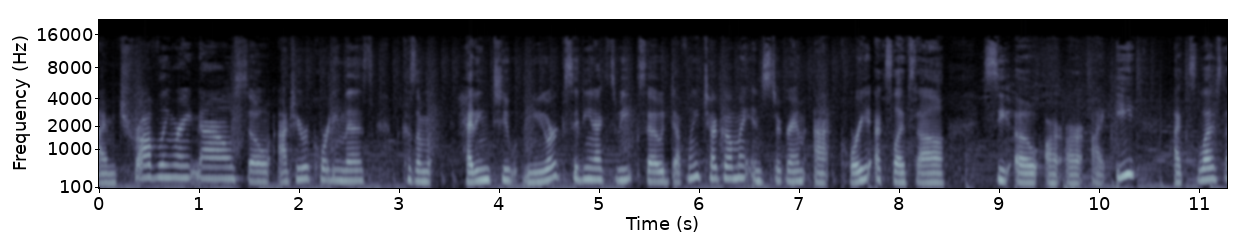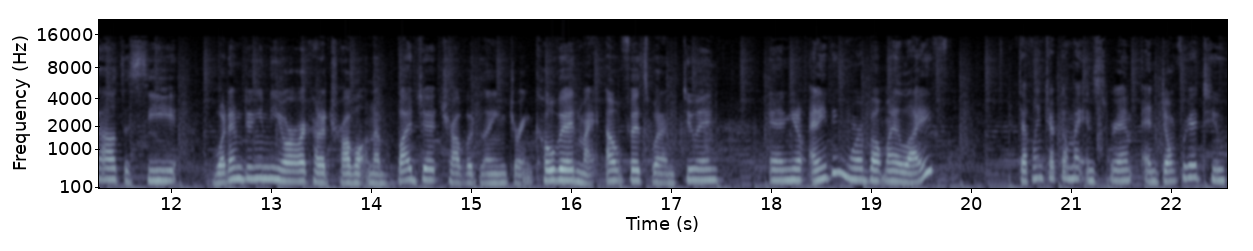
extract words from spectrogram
I'm traveling right now, so actually recording this because I'm heading to New York City next week, so definitely check out my Instagram at Corrie X Lifestyle, C O R R I E X Lifestyle, to see what I'm doing in New York, how to travel on a budget, traveling during COVID, my outfits, what I'm doing, and you know, anything more about my life. Definitely check out my Instagram and don't forget to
